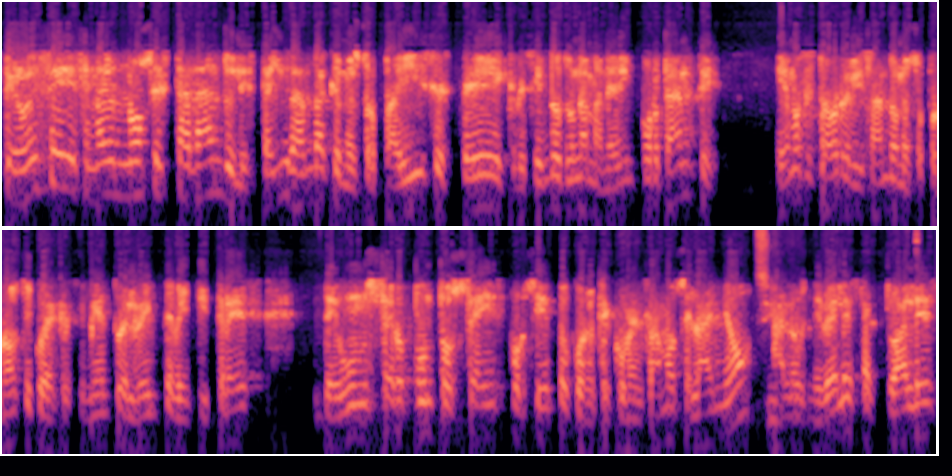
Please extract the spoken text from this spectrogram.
pero ese escenario no se está dando y le está ayudando a que nuestro país esté creciendo de una manera importante. Hemos estado revisando nuestro pronóstico de crecimiento del 2023 de un 0.6% con el que comenzamos el año Sí. a los niveles actuales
